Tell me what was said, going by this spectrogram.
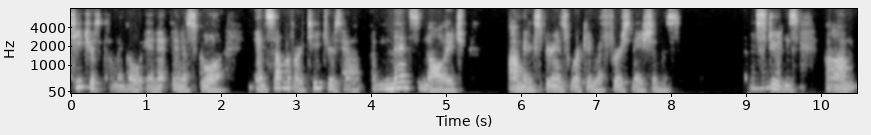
teachers come and go in a, in a school, and some of our teachers have immense knowledge um, and experience working with First Nations mm-hmm. students, um,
